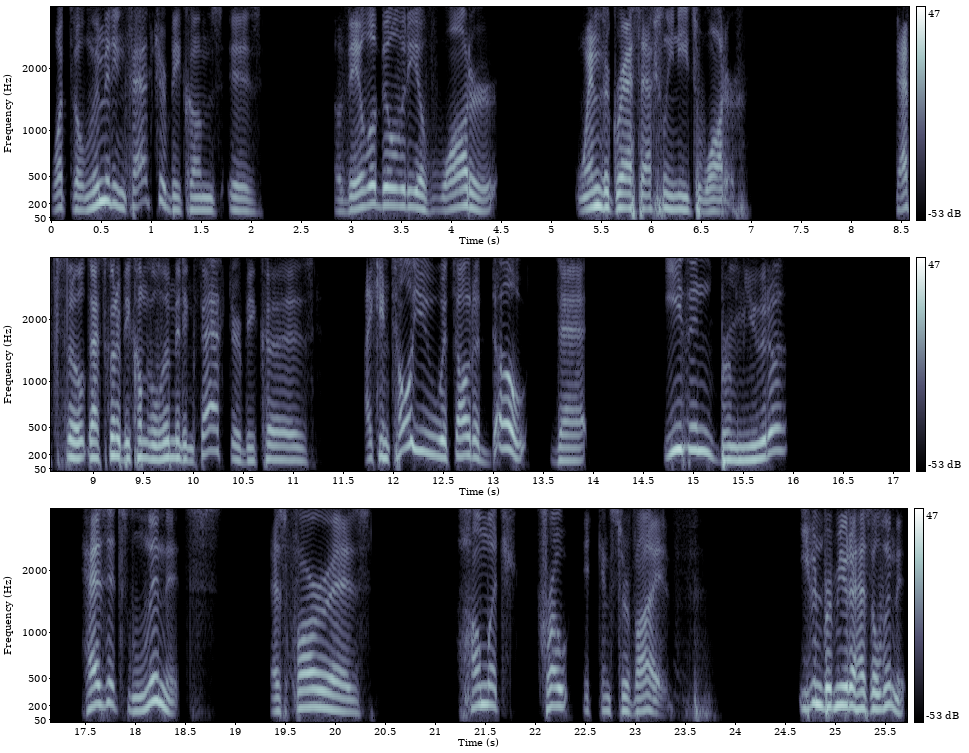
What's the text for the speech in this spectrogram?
what the limiting factor becomes is availability of water when the grass actually needs water. That's the that's going to become the limiting factor because I can tell you without a doubt that even Bermuda has its limits as far as how much drought it can survive. Even Bermuda has a limit.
